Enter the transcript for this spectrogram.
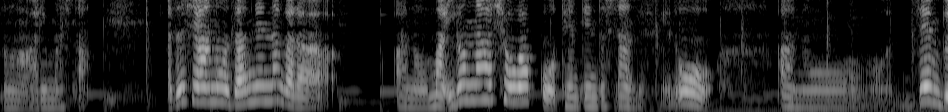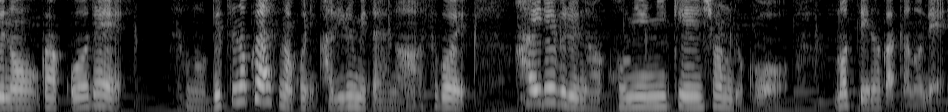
うんありました。私はあの残念ながらあのまあいろんな小学校を転々としたんですけどあの全部の学校でその別のクラスの子に借りるみたいなすごいハイレベルなコミュニケーション力を持っていなかったので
